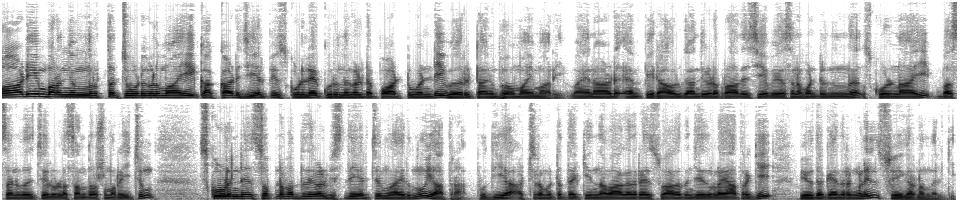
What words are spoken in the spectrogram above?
പാടിയും പറഞ്ഞും നൃത്തച്ചുവടുകളുമായി കക്കാട് ജി എൽ പി സ്കൂളിലെ കുരുന്നുകളുടെ പാട്ടുവണ്ടി വേറിട്ട അനുഭവമായി മാറി. വയനാട് എം പി രാഹുൽ ഗാന്ധിയുടെ പ്രാദേശിക വികസന ഫണ്ടിൽ നിന്ന് സ്കൂളിനായി ബസ് അനുവദിച്ചതിലുള്ള സന്തോഷം അറിയിച്ചും സ്കൂളിന്റെ സ്വപ്ന പദ്ധതികൾ വിശദീകരിച്ചുമായിരുന്നു യാത്ര. പുതിയ അക്ഷരമുറ്റത്തേക്ക് നവാഗതരെ സ്വാഗതം ചെയ്തുള്ള യാത്രയ്ക്ക് വിവിധ കേന്ദ്രങ്ങളിൽ സ്വീകരണം നൽകി.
